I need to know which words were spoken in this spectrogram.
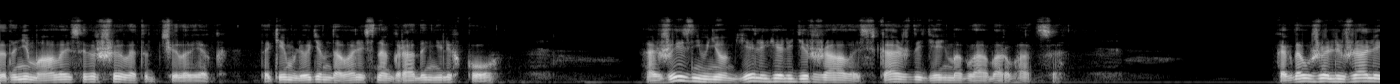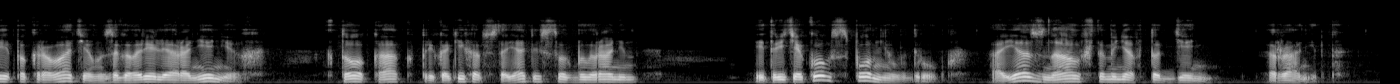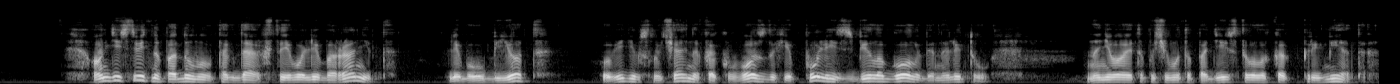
Что-то немалое совершил этот человек. Таким людям давались награды нелегко. А жизнь в нем еле-еле держалась, каждый день могла оборваться. Когда уже лежали по кроватям, заговорили о ранениях, кто, как, при каких обстоятельствах был ранен, и Третьяков вспомнил вдруг, а я знал, что меня в тот день ранит. Он действительно подумал тогда, что его либо ранит, либо убьет, увидев случайно, как в воздухе пулей сбила голубя на лету. На него это почему-то подействовало как примета.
